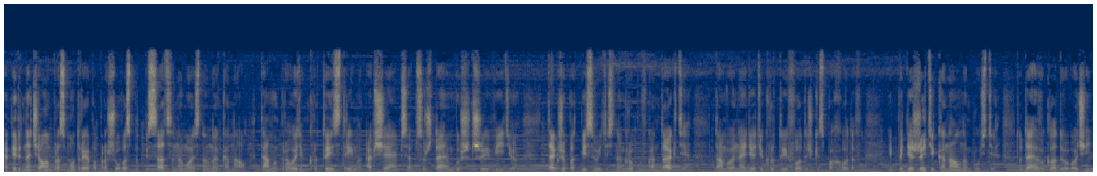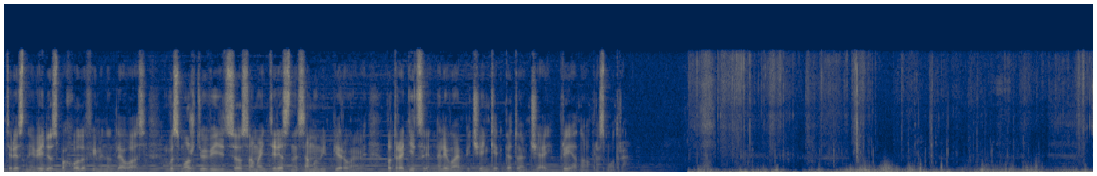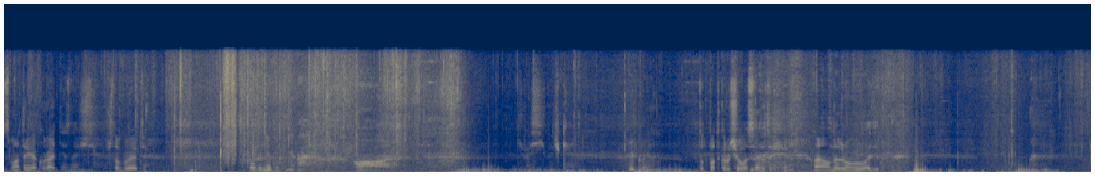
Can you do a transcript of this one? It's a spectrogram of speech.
А перед началом просмотра я попрошу вас подписаться на мой основной канал. Там мы проводим крутые стримы, общаемся, обсуждаем вышедшие видео. Также подписывайтесь на группу ВКонтакте, там вы найдете крутые фоточки с походов. И поддержите канал на Boosty, туда я выкладываю очень интересные видео с походов именно для вас. Вы сможете увидеть все самое интересное самыми первыми. По традиции наливаем печеньки, готовим чай. Приятного просмотра. Смотри аккуратнее, значит, чтобы это... Хода нету? О, керосиночки. Прикольно. Тут подкручивался Да. вот эта херня. А, он даже он вылазит.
